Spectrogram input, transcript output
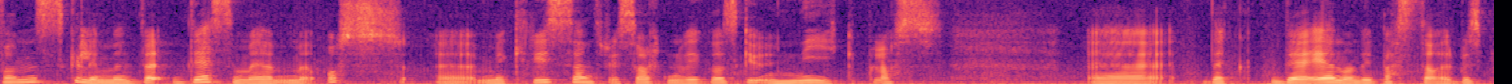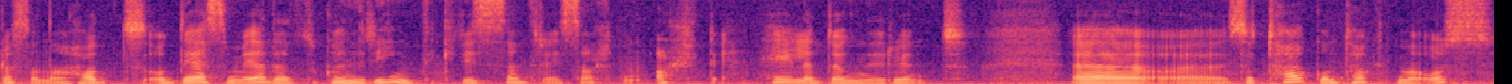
vanskelig. Men det som er med oss, eh, med krisesenteret i Salten, vi er en ganske unik plass. Eh, det, det, er en av de beste arbeidsplassene jeg har hatt. Og det som er det, at du kan ringe til krisesenteret i Salten alltid. Hele døgnet rundt. Eh, så ta kontakt med oss.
